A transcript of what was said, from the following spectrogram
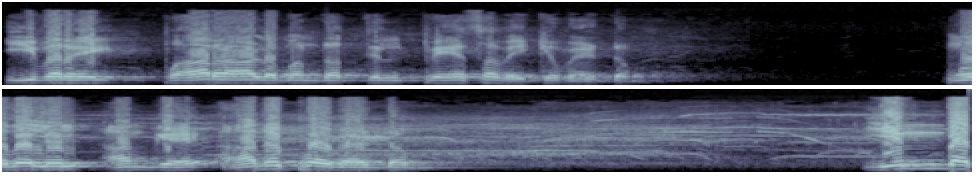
இவரை பாராளுமன்றத்தில் பேச வைக்க வேண்டும். முதலில் அங்கே அனுப்ப வேண்டும். இந்த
